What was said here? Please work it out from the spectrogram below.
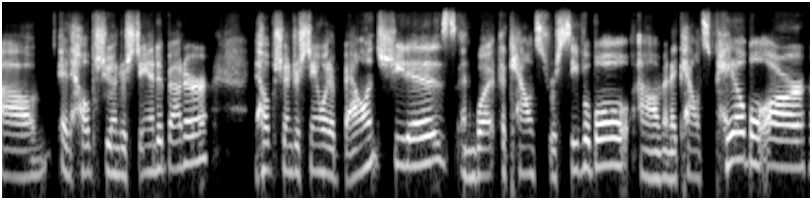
um, it helps you understand it better. It helps you understand what a balance sheet is and what accounts receivable um, and accounts payable are.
